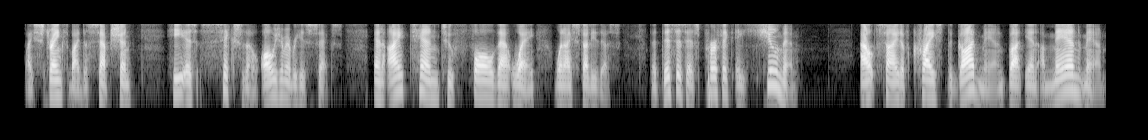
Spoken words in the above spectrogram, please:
by strength, by deception. He is six, though. Always remember he's six. And I tend to fall that way when I study this that this is as perfect a human outside of Christ, the God man, but in a man man,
